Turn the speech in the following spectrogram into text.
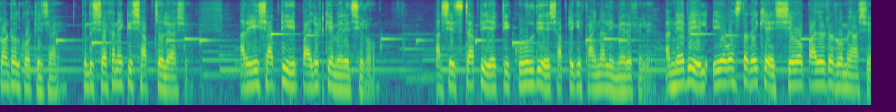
কন্ট্রোল করতে যায়। কিন্তু সেখানে একটি সাপ চলে আসে, আর এই সাপটি পাইলটকে মেরেছিল। আর সেই স্টাফটি একটি কুরুল দিয়ে সাপটিকে ফাইনালি মেরে ফেলে। আর নেবিল এই অবস্থা দেখে সেও পাইলটের রুমে আসে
